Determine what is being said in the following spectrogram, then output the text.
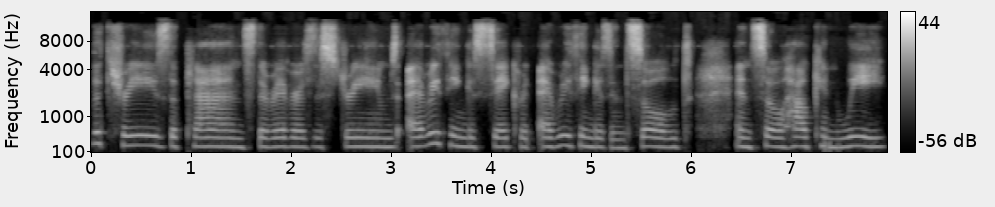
The trees, the plants, the rivers, the streams, everything is sacred. Everything is ensouled. And so, how can mm-hmm. we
